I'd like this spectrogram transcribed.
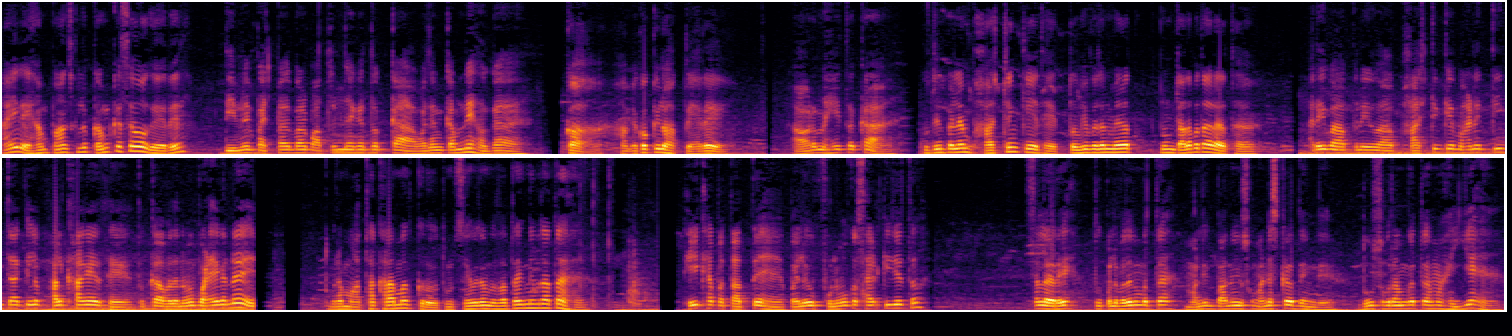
आई रे हम पाँच किलो कम कैसे हो गए रे? दिन में पच पच बार बाथरूम जाएँगे तो का? वज़न कम नहीं होगा। का? हम एको किलो हकते हैं रे। और नहीं तो का? कुछ दिन पहले हम फास्टिंग किए थे तो भी वज़न मेरा तुम ज़्यादा बता रहा था। अरे बाप रे बाप फास्टिंग के बहाने तीन चार किलो फल खा गए थे तो का वज़न में बढ़ेगा नहीं? तुम्हारा माथा खराब मत करो तुम सही वज़न बताता है कि नहीं बताता है? ठीक है बताते हैं। पहले वो फूलों को साइड कीजिए तो। चल अरे, तू पहले वज़न बता, मालिक बाद में उसको माइनस कर देंगे। दो सौ ग्राम का तो हम है हैं।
